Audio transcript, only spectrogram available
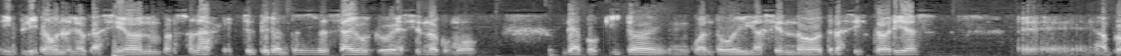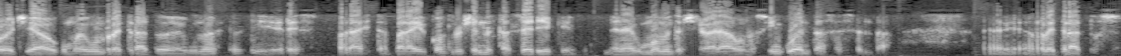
implica una locación, un personaje, etcétera. Entonces es algo que voy haciendo como de a poquito en, cuanto voy haciendo otras historias. Eh, aproveché hago como algún retrato de alguno de estos líderes para esta para ir construyendo esta serie que en algún momento llegará a unos 50, 60 eh, retratos.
